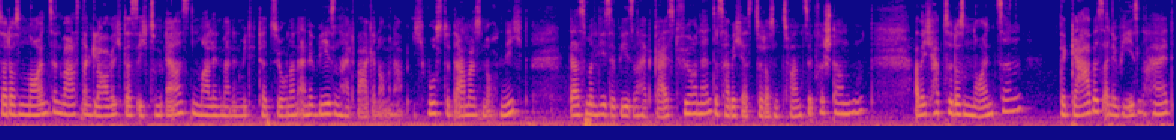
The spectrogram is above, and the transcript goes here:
2019 war es dann, glaube ich, dass ich zum ersten Mal in meinen Meditationen eine Wesenheit wahrgenommen habe. Ich wusste damals noch nicht, dass man diese Wesenheit Geistführer nennt. Das habe ich erst 2020 verstanden. Aber ich habe 2019, da gab es eine Wesenheit,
